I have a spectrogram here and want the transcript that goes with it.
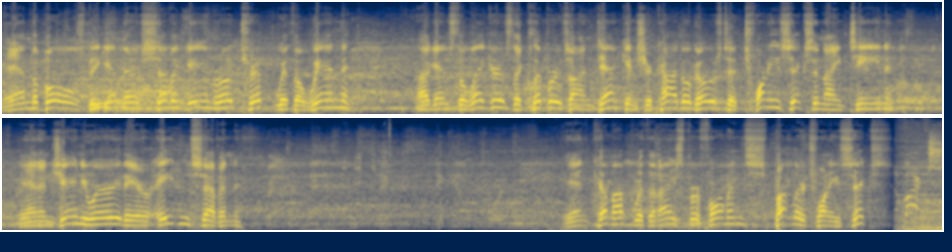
And the Bulls begin their seven-game road trip with a win against the Lakers. The Clippers on deck, and Chicago goes to 26 and 19. And in January, they are 8 and 7. And come up with a nice performance. Butler 26. Bucks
